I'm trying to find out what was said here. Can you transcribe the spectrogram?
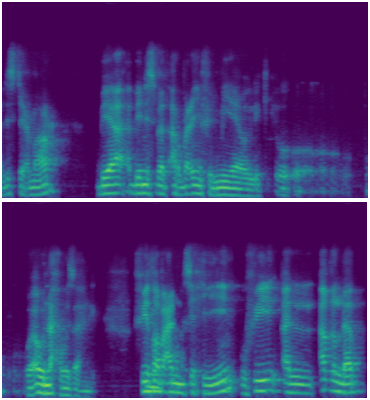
الاستعمار بنسبة 40% أو نحو ذلك. في طبعا مسيحيين وفي الأغلب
